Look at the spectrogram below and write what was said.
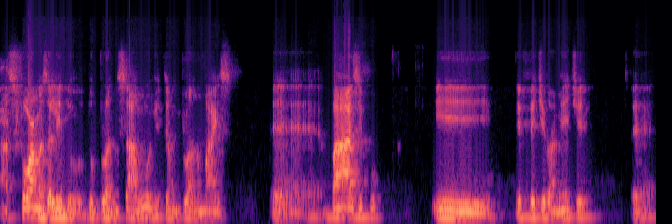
as formas ali do, do plano de saúde, ter um plano mais é, básico e, efetivamente, é,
